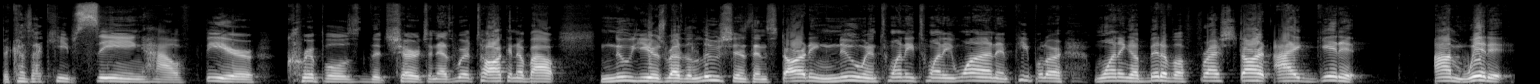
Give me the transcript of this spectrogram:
because I keep seeing how fear cripples the church. And as we're talking about New Year's resolutions and starting new in 2021, and people are wanting a bit of a fresh start, I get it. I'm with it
